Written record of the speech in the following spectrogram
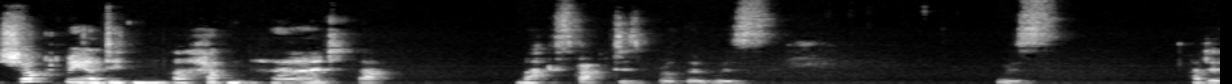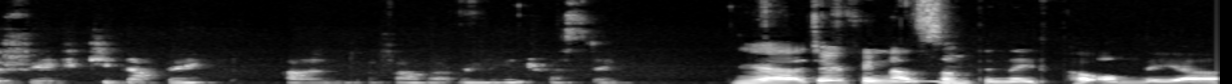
shocked me. I didn't, I hadn't heard that Max Factor's brother was was had a fake kidnapping, and I found that really interesting. Yeah, I don't think that's something they'd put on the uh,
